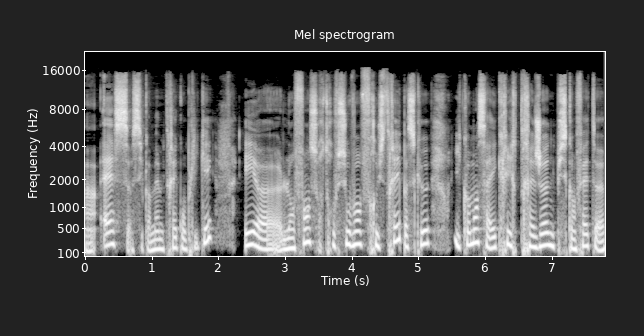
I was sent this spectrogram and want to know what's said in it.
un S, c'est quand même très compliqué. Et euh, l'enfant se retrouve souvent frustré parce que il commence à écrire très jeune, puisqu'en fait, euh,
